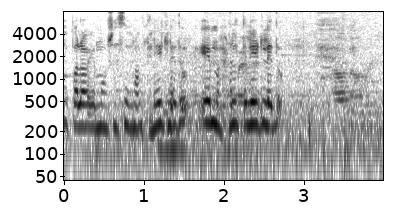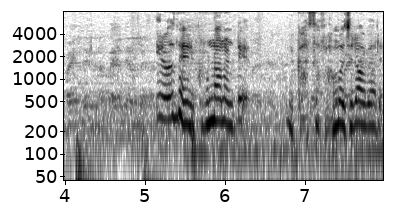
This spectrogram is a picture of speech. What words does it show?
చెప్పాలో ఎమోషన్స్ నాకు తెలియట్లేదు ఏం అసలు తెలియట్లేదు. ఈరోజు నేను ఇక్కడ ఉన్నానంటే బికాస్ ఆఫ్ రామోజీరావు గారు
